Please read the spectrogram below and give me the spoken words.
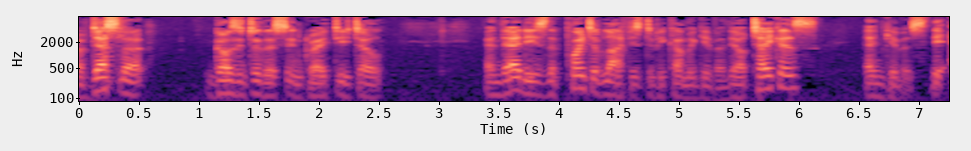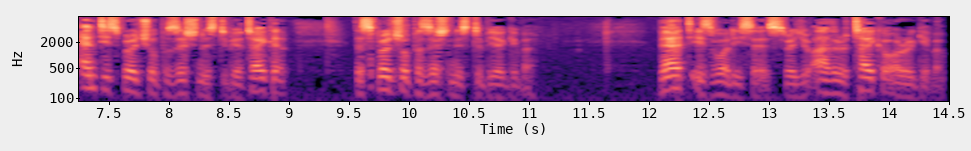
Rav Dessler goes into this in great detail, and that is the point of life is to become a giver. There are takers and givers. The anti-spiritual position is to be a taker. The spiritual position is to be a giver. That is what he says. So you're either a taker or a giver.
